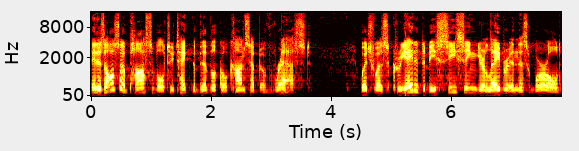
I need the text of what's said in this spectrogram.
It is also possible to take the biblical concept of rest, which was created to be ceasing your labor in this world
